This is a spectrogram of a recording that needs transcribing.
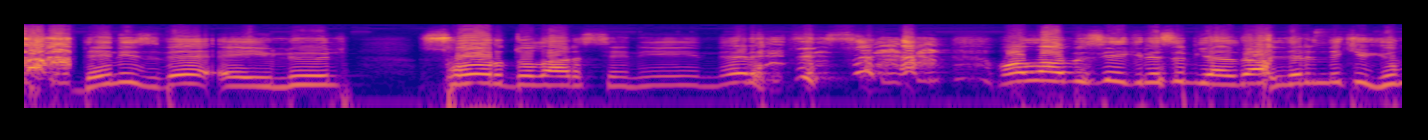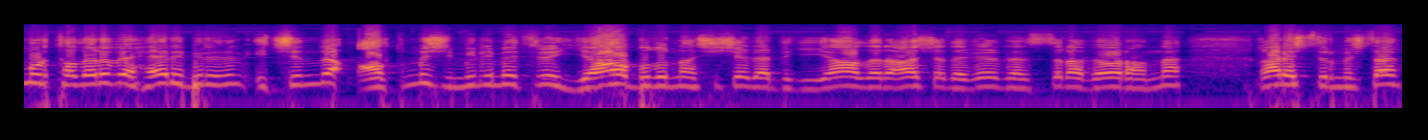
Deniz ve Eylül sordular seni neredesin? Vallahi müziğe giresim geldi. Ellerindeki yumurtaları ve her birinin içinde 60 milimetre yağ bulunan şişelerdeki yağları aşağıda verilen sıra ve oranla karıştırmışlar.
